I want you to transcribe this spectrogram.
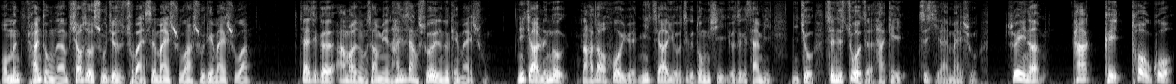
我们传统呢销售书就是出版社卖书啊，书店卖书啊，在这个阿玛总上面，它是让所有人都可以卖书，你只要能够拿到货源，你只要有这个东西，有这个产品，你就甚至作者他可以自己来卖书，所以呢，他可以透过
